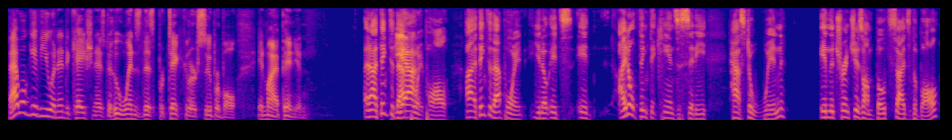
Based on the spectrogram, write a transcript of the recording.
That will give you an indication as to who wins this particular Super Bowl, in my opinion. And I think to that Yeah. point, Paul, I think to that point, you know, it's it. I don't think that Kansas City has to win in the trenches on both sides of the ball.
